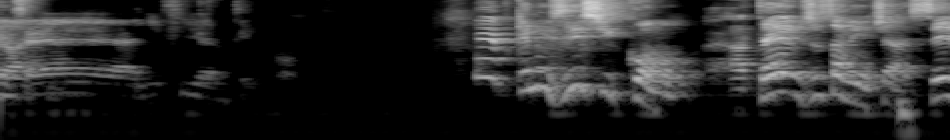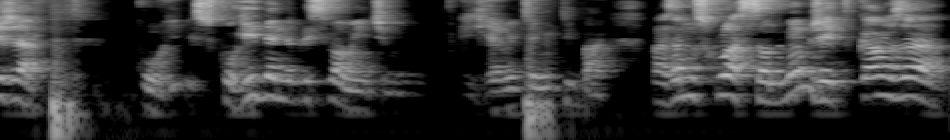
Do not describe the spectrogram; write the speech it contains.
Mas é alivia, não tem como. É, porque não existe como. Até justamente, ah, seja corri- corrida ainda principalmente, que realmente tem muito impacto. Mas a musculação, do mesmo jeito, causa.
